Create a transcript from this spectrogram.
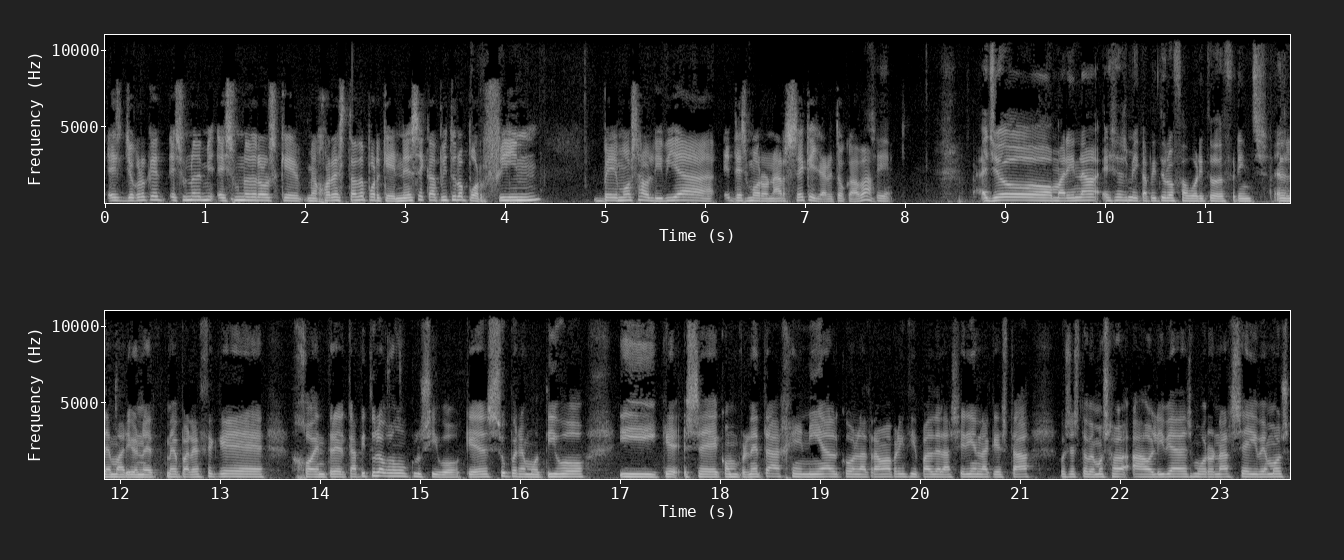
es, yo creo que es uno, de, mi- es uno de los que mejor ha estado porque en ese capítulo por fin vemos a Olivia desmoronarse, que ya le tocaba. Sí. Yo, Marina, ese es mi capítulo favorito de Fringe, el de Marionette. Me parece que, jo, entre el capítulo conclusivo, que es súper emotivo y que se compenetra genial con la trama principal de la serie en la que está, pues esto, vemos a, Olivia desmoronarse y vemos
